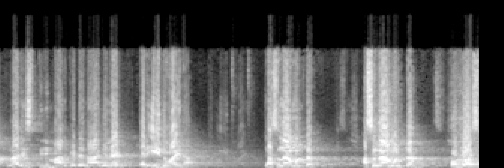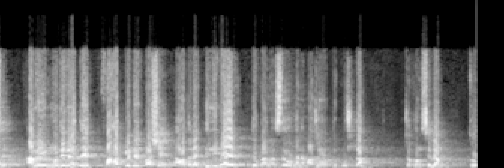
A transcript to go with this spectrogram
আপনার স্ত্রী মার্কেটে না গেলে তার ঈদ হয় না। আছে না এমনটা? আছে না এমনটা? বহু আছে। আমি মদিনাতে ফাহাদ গেটের পাশে আমাদের এক দিনী ভাইয়ের দোকান আছে, ওখানে মাঝে মধ্যে বসতাম যখন ছিলাম। তো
